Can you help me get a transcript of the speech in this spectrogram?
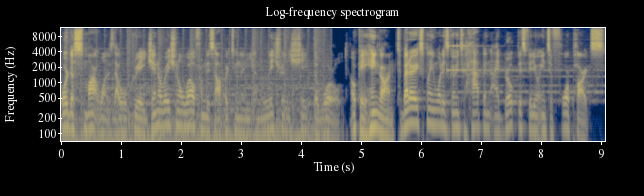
or the smart ones that will create generational wealth from this opportunity and literally shape the world? Okay, hang on. To better explain what is going to happen, I broke this video into four parts.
